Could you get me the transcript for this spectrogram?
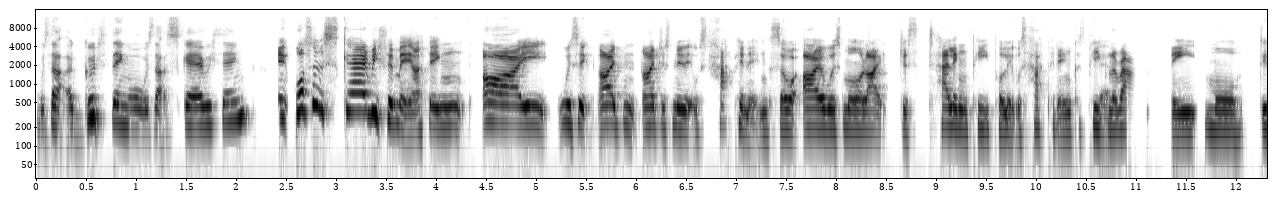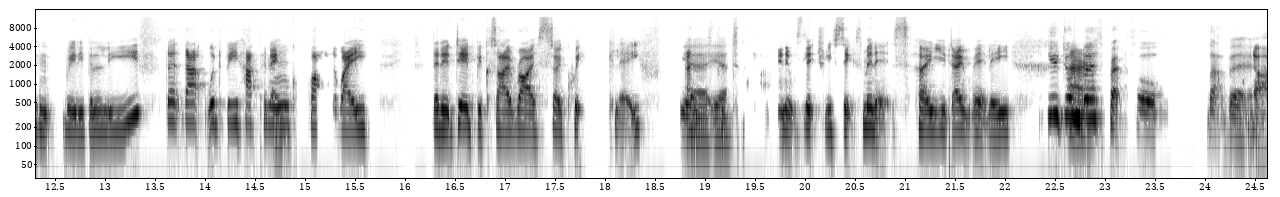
Was that a good thing or was that scary thing? It wasn't scary for me. I think I was I didn't I just knew it was happening. So I was more like just telling people it was happening because people yeah. around more didn't really believe that that would be happening yeah. quite the way that it did because I arrived so quickly. Yeah, and yeah. And it was literally six minutes, so you don't really. You done uh, birth prep for that bit. No.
